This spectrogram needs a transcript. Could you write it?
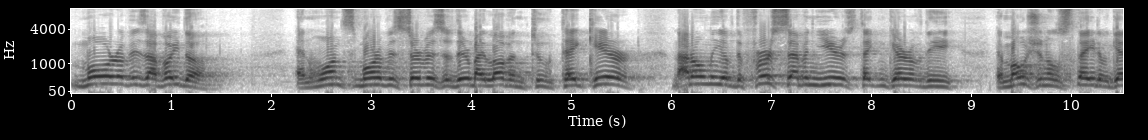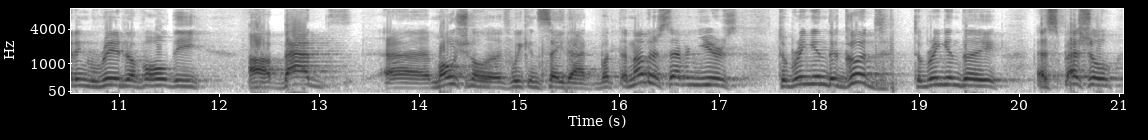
more of his avodah and wants more of his service of thereby loving to take care not only of the first seven years, taking care of the emotional state of getting rid of all the uh, bad uh, emotional, if we can say that, but another seven years to bring in the good, to bring in the uh, special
